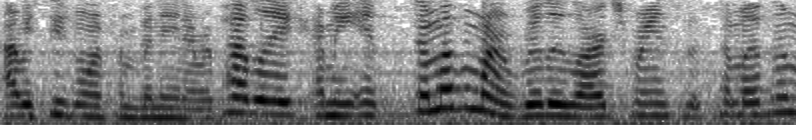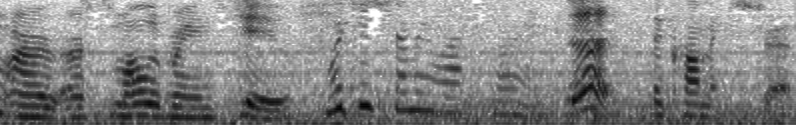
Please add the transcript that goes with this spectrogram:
I received one from Banana Republic. I mean, some of them are really large brands, but some of them are, are smaller brands too. What did you show me last night? Good. The comic strip.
